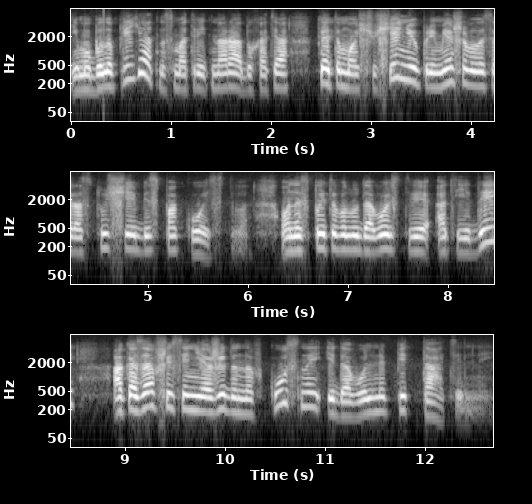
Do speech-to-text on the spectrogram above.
Ему было приятно смотреть на Раду, хотя к этому ощущению примешивалось растущее беспокойство. Он испытывал удовольствие от еды, оказавшейся неожиданно вкусной и довольно питательной.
